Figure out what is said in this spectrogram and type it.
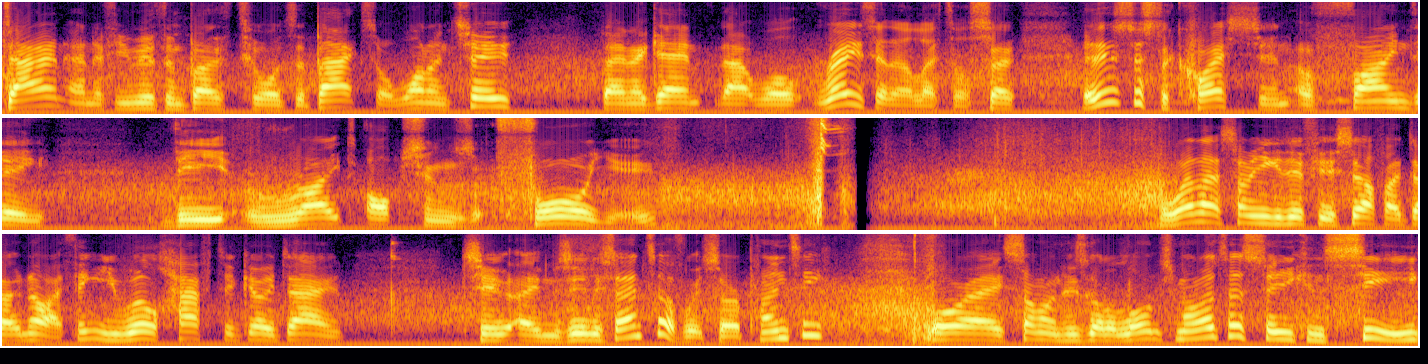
down. And if you move them both towards the back, so one and two, then again, that will raise it a little. So it is just a question of finding the right options for you. Whether that's something you can do for yourself, I don't know. I think you will have to go down to a Mizuno Center, of which there are plenty, or a, someone who's got a launch monitor so you can see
